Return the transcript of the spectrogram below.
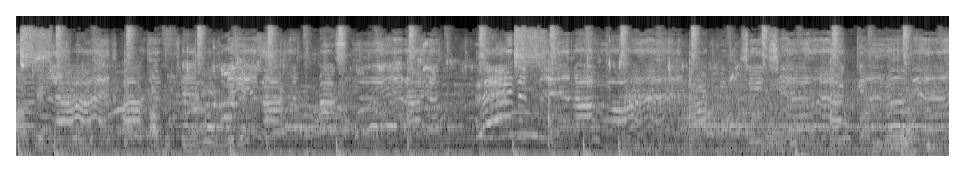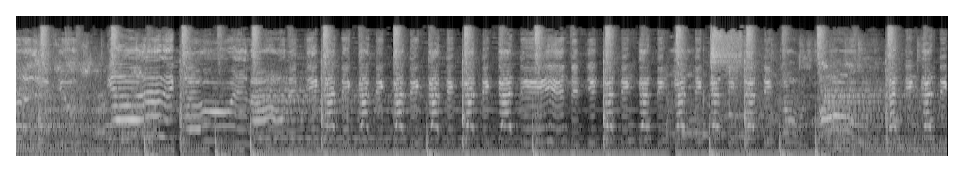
I'll get into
